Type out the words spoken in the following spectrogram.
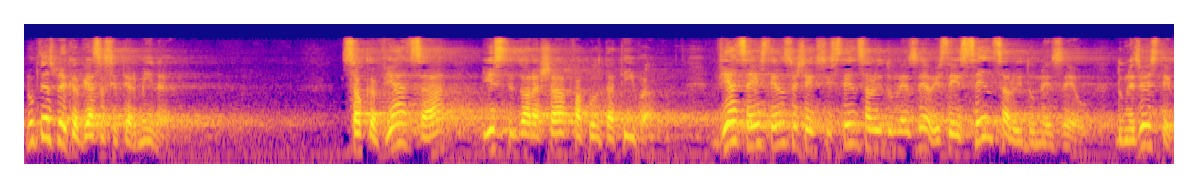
nu putem spune că viața se termină. Sau că viața este doar așa facultativă. Viața este însă și existența lui Dumnezeu, este esența lui Dumnezeu. Dumnezeu este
